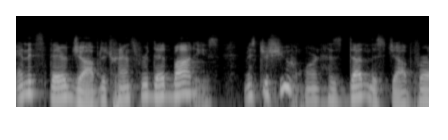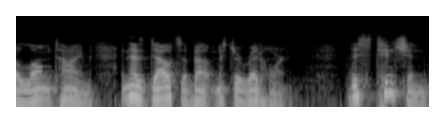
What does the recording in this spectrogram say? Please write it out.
and it's their job to transfer dead bodies. Mr. Shoehorn has done this job for a long time and has doubts about Mr. Redhorn. This tension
